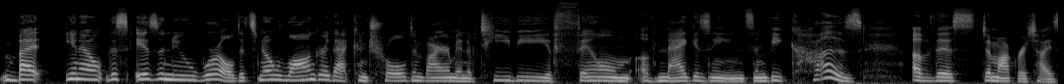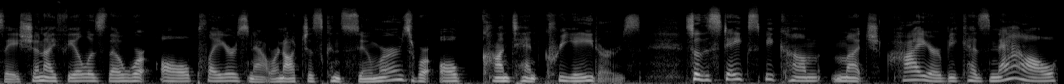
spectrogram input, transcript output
But you know, this is a new world. It's no longer that controlled environment of TV, of film, of magazines. And because of this democratization, I feel as though we're all players now. We're not just consumers, we're all content creators. So the stakes become much higher because now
